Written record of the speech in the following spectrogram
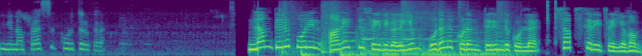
இங்க நான் ப்ரெஸ்ஸுக்கு கொடுத்துருக்குறேன். நம் திருப்பூரின் அனைத்து செய்திகளையும் உடனுக்குடன் தெரிந்து கொள்ள சப்ஸ்கிரைப் செய்யவும்.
